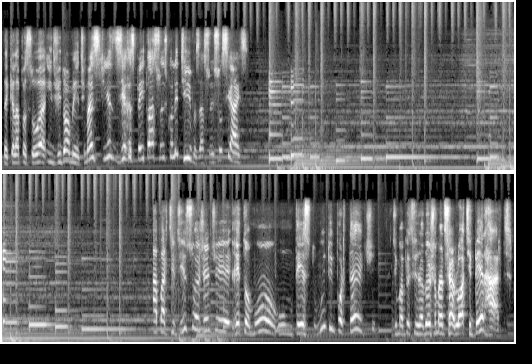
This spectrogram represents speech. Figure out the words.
daquela pessoa individualmente, mas tinha dizia respeito a ações coletivas, ações sociais. A partir disso, a gente retomou um texto muito importante de uma pesquisadora chamada Charlotte Berhardt,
